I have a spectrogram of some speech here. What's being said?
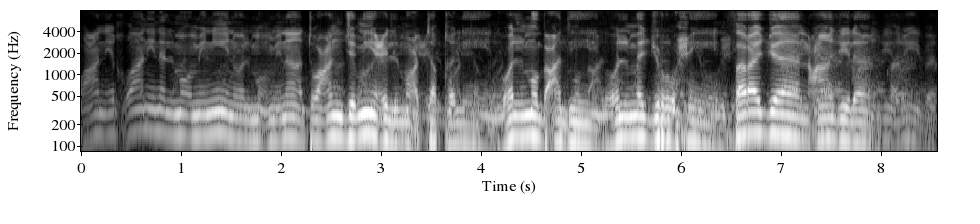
وعن إخواننا المؤمنين والمؤمنات وعن جميع المعتقلين والمبعدين والمجروحين. فرجا عاجلا قريبا.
